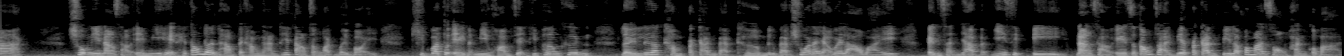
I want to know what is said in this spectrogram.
มากๆ ช่วงนี้นางสาวเอมีเหตุให้ต้องเดินทางไปทำงานที่ต่างจังหวัดบ่อยๆ คิดว่าตัวเองนี่ยมีความเสี่ยงที่เพิ่มขึ้น เลยเลือกทำประกันแบบเทอมหรือแบบชั่วระยะเวลาไว้ เป็นสัญญาแบบ 20 ปี นางสาวเอจะต้องจ่ายเบี้ยประกันปีละประมาณ 2,000 กว่าบาท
